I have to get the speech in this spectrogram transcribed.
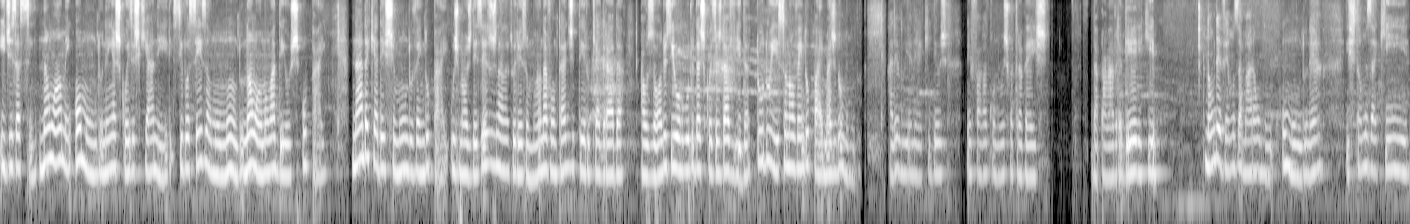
E diz assim: Não amem o mundo, nem as coisas que há nele. Se vocês amam o mundo, não amam a Deus, o Pai. Nada que é deste mundo vem do Pai. Os maus desejos da natureza humana, a vontade de ter o que agrada aos olhos e o orgulho das coisas da vida. Tudo isso não vem do Pai, mas do mundo. Aleluia, né? Que Deus vem falar conosco através da palavra dele que não devemos amar o mundo, né? Estamos aqui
